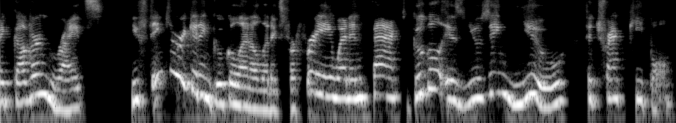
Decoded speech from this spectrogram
McGovern writes, you think you are getting Google Analytics for free when in fact, Google is using you to track people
